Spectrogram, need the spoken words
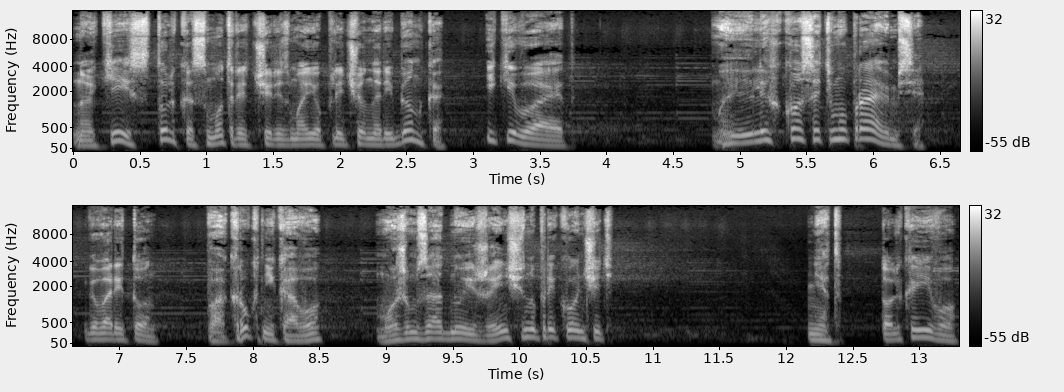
Но Кейс только смотрит через мое плечо на ребенка и кивает. «Мы легко с этим управимся», — говорит он. «Вокруг никого. Можем заодно и женщину прикончить». «Нет, только его»,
